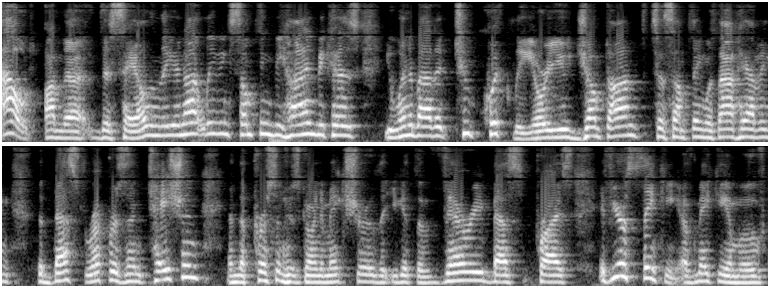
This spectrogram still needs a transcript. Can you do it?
out on the, the sale and that you're not leaving something behind because you went about it too quickly or you jumped on to something without having the best representation and the person who's going to make sure that you get the very best price. If you're thinking of making a move,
